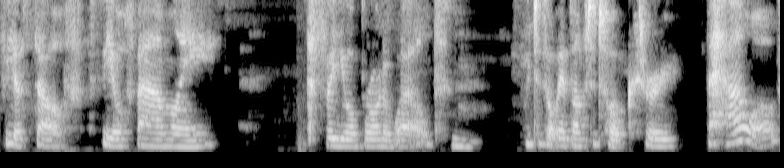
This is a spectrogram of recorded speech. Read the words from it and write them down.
for yourself, for your family, for your broader world, Mm. which is what we'd love to talk through the how of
